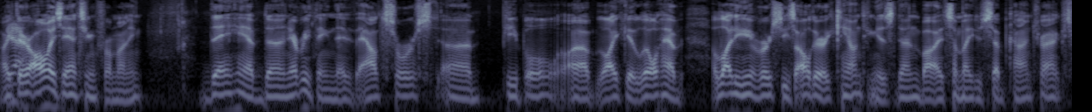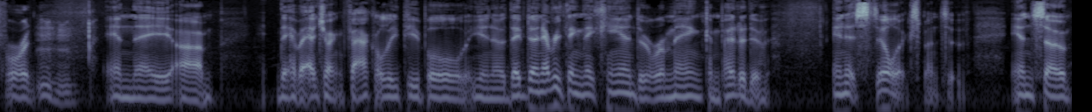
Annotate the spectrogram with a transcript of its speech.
Like Yeah. they're always asking for money. They have done everything. They've outsourced uh, people. Uh, like they'll have a lot of universities. All their accounting is done by somebody who subcontracts for it, and they um, they have adjunct faculty people. You know, they've done everything they can to remain competitive, and it's still expensive. And so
